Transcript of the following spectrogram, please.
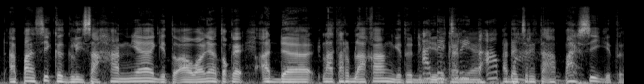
apa sih kegelisahannya gitu awalnya atau kayak ada latar belakang gitu didirikannya? cerita apa? Ada cerita apa sih gitu?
